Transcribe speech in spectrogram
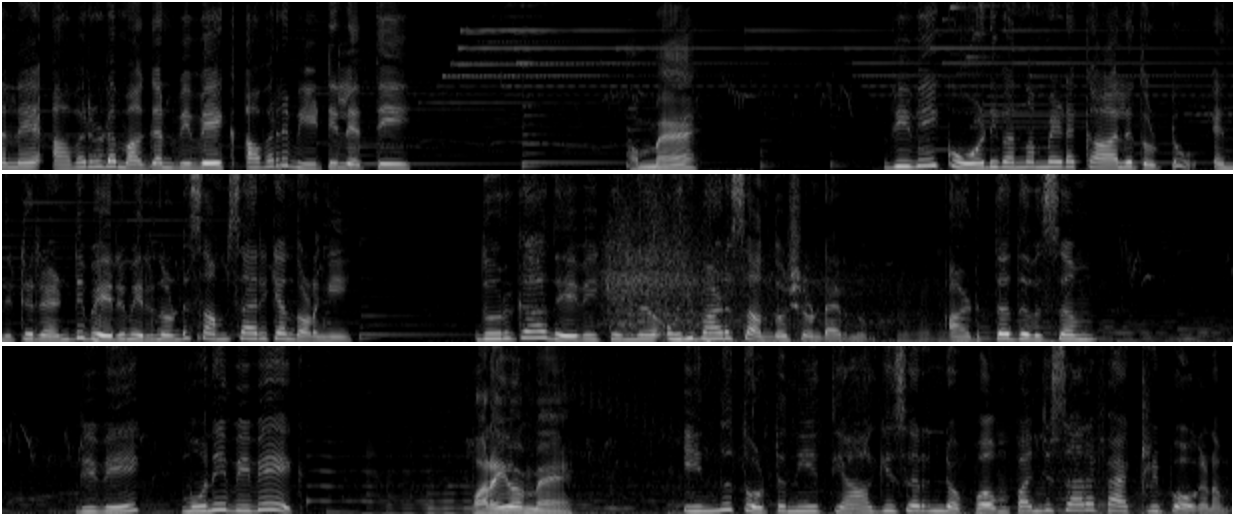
തന്നെ അവരുടെ മകൻ വിവേക് അവരുടെ വീട്ടിലെത്തി. അമ്മേ. വിവേക് ഓടി വന്നമ്മയുടെ കാൽ തൊട്ടു. എന്നിട്ട് രണ്ടുപേരും ഇരുന്നുകൊണ്ട് സംസാരിക്കാൻ തുടങ്ങി. ദുർഗാദേവിക്ക് ഇന്ന് ഒരുപാട് സന്തോഷമുണ്ടായിരുന്നു അടുത്ത ദിവസം വിവേക് മോനെ വിവേക്. പറയുമേ അമ്മേ. ഇന്ന് തൊട്ട് നീ ത്യാഗി സാറിന്റെ ഒപ്പം പഞ്ചസാര ഫാക്ടറി പോകണം.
